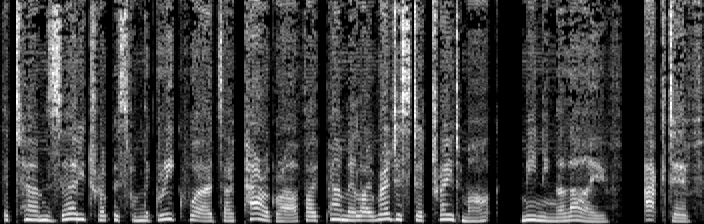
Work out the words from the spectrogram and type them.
The term zoetrope is from the Greek words I paragraph I permil I registered trademark, meaning alive, active,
